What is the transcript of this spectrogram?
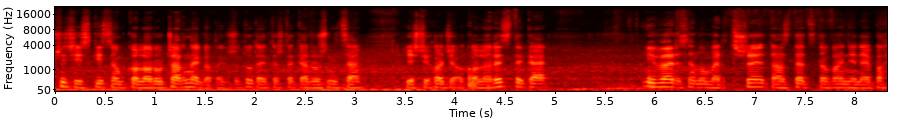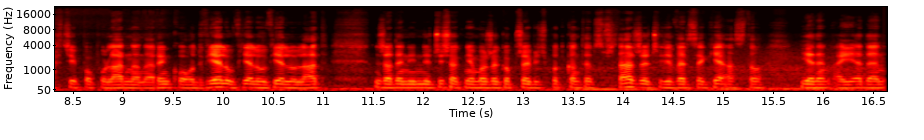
przyciski są koloru czarnego. Także tutaj też taka różnica, jeśli chodzi o kolorystykę. I wersja numer 3, ta zdecydowanie najbardziej popularna na rynku od wielu, wielu, wielu lat. Żaden inny G-Shock nie może go przebić pod kątem sprzedaży, czyli wersja GA101A1.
